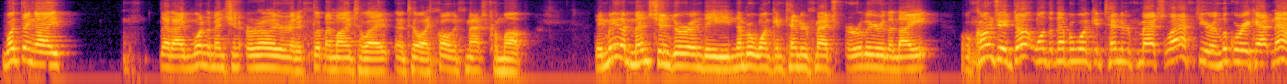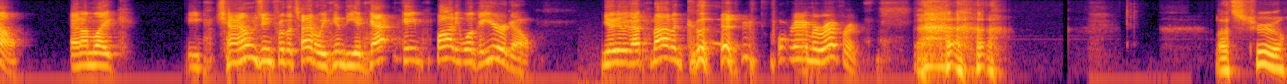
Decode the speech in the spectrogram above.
one thing I that I wanted to mention earlier, and it slipped my mind until I until I saw this match come up. They made a mention during the number one contenders match earlier in the night. Well, Sonjay Dutt won the number one contenders match last year, and look where he's at now. And I'm like, he's challenging for the title. He's in the exact same spot a year ago. Yeah, that's not a good frame of reference. That's true.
